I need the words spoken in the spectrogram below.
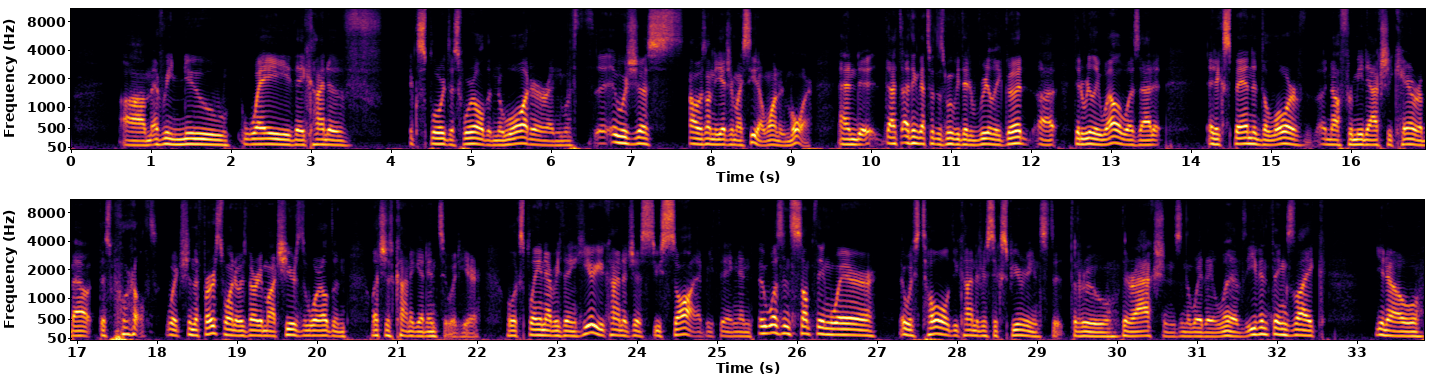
um every new way they kind of explored this world and the water and with it was just i was on the edge of my seat i wanted more and that i think that's what this movie did really good uh did really well was that it it expanded the lore enough for me to actually care about this world. Which in the first one, it was very much here's the world and let's just kind of get into it here. We'll explain everything. Here, you kind of just you saw everything, and it wasn't something where it was told. You kind of just experienced it through their actions and the way they lived. Even things like, you know,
